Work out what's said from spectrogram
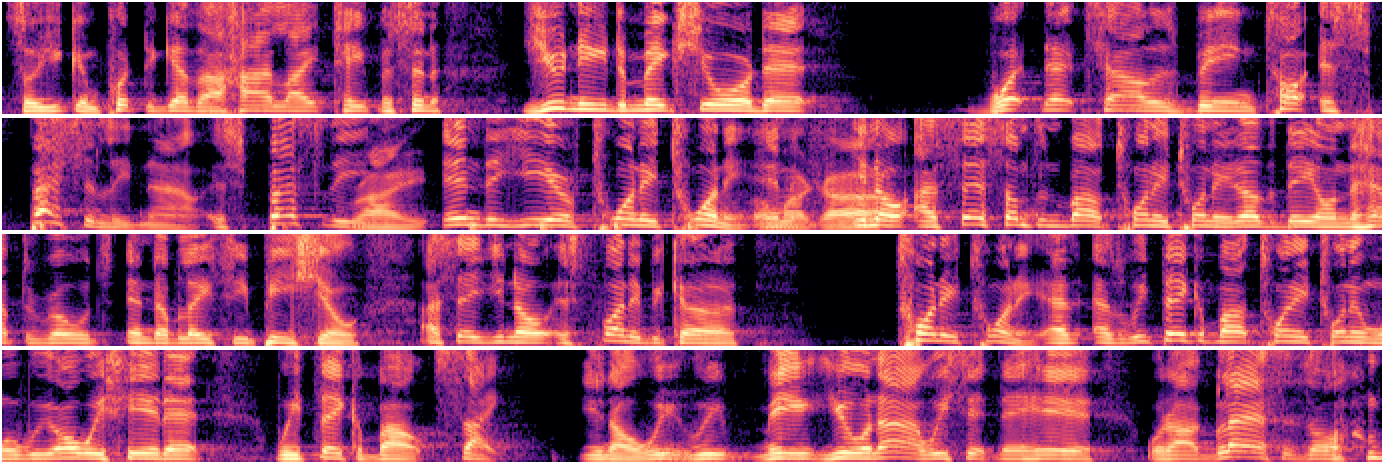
so you can put together a highlight tape and send it. You need to make sure that what that child is being taught, especially now, especially right. in the year of 2020. Oh and, my God. You know, I said something about 2020 the other day on the Hampton Roads NAACP show. I said, you know, it's funny because 2020, as, as we think about 2020, when we always hear that, we think about sight. You know, we, we, me, you and I, we sitting there here with our glasses on,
